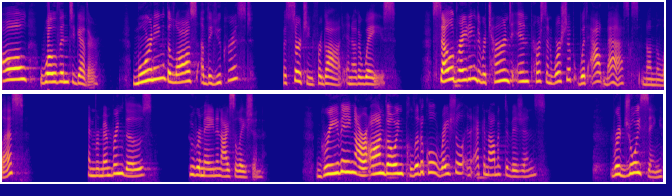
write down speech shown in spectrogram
all woven together. Mourning the loss of the Eucharist, but searching for God in other ways. Celebrating the return to in person worship without masks, nonetheless. And remembering those who remain in isolation. Grieving our ongoing political, racial, and economic divisions. Rejoicing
